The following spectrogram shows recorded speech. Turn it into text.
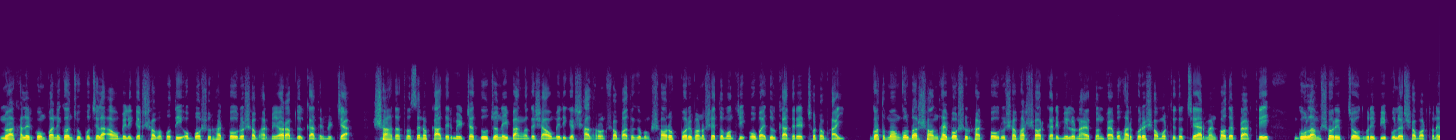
নোয়াখালীর কোম্পানীগঞ্জ উপজেলা আওয়ামী লীগের সভাপতি ও বসুরহাট পৌরসভার মেয়র আব্দুল কাদের মির্জা। শাহাদাত হোসেন ও কাদের মির্জা দুজনেই বাংলাদেশ আওয়ামী লীগের সাধারণ সম্পাদক এবং সড়ক পরিবহন সেতুমন্ত্রী ওবায়দুল কাদেরের ছোট ভাই। গত মঙ্গলবার সন্ধ্যায় বসুরহাট পৌরসভার সরকারি মিলনায়তন ব্যবহার করে সমর্থিত চেয়ারম্যান পদের প্রার্থী গোলাম শরীফ চৌধুরী পিপুলের সমর্থনে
